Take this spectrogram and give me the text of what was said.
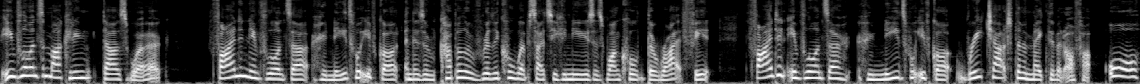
Influencer marketing does work. Find an influencer who needs what you've got. And there's a couple of really cool websites you can use. There's one called The Right Fit. Find an influencer who needs what you've got, reach out to them and make them an offer. Or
